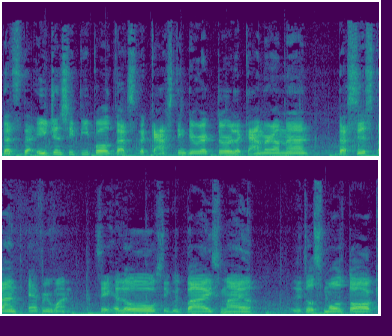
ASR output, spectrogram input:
That's the agency people that's the casting director the cameraman the assistant everyone say hello, say goodbye, smile, little small talk.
